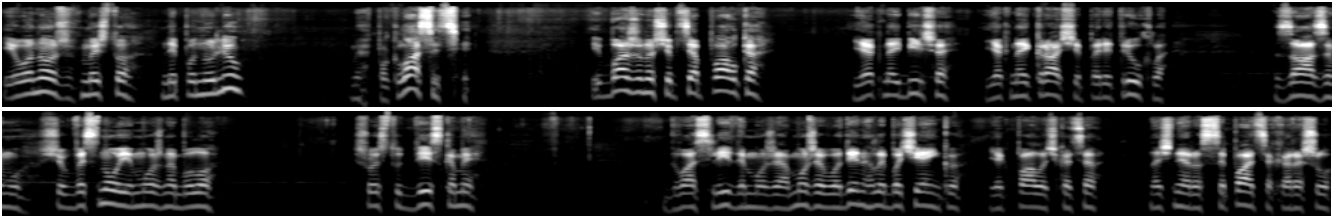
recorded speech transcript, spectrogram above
І воно ж ми ж то не по нулю, ми по класиці. І бажано, щоб ця палка якнайбільше, якнайкраще перетрюхла за зиму, щоб весною можна було щось тут дисками. Два сліди може, а може в один глибоченько, як палочка ця почне розсипатися хорошо.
